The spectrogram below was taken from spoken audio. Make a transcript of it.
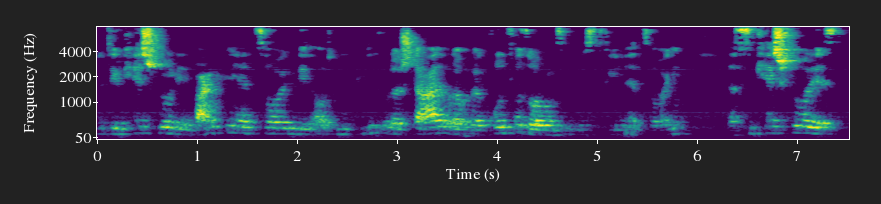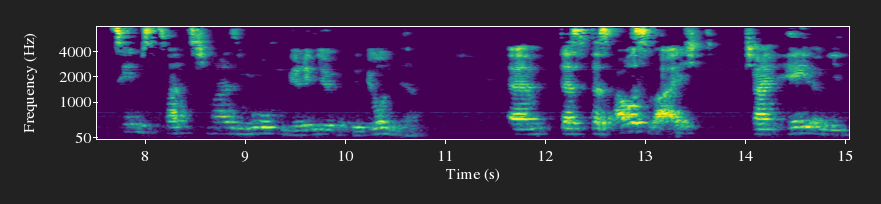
mit dem Cashflow, den Banken erzeugen, den Automobil- oder Stahl- oder, oder Grundversorgungsindustrien erzeugen. Das ist ein Cashflow, der ist 10 bis 20 Mal so hoch, und wir reden hier über Billionen, ja. Ähm, dass das ausweicht, ich meine, hey, irgendwie,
